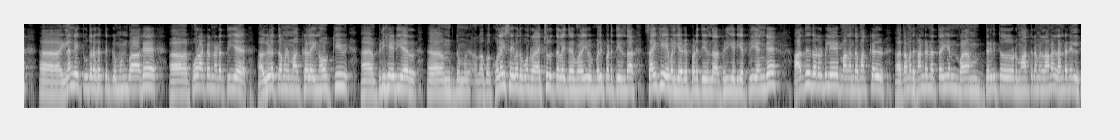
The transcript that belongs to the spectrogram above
இலங்கை தூதரகத்திற்கு முன்பாக போராட்டம் நடத்திய ஈழத்தமிழ் மக்களை நோக்கி பிரிகேடியர் கொலை செய்வது போன்ற அச்சுறுத்தலை வெளிப்படுத்தியிருந்தார் சைகையை வெளிப்படுத்தியிருந்தார் பிரிகேடியர் பிரியங்க. அது தொடர்பிலே ம- அந்த மக்கள் தமது கண்டனத்தையும் வளம் தெரிவித்ததோடு மாத்திரமில்லாமல் லண்டனில்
